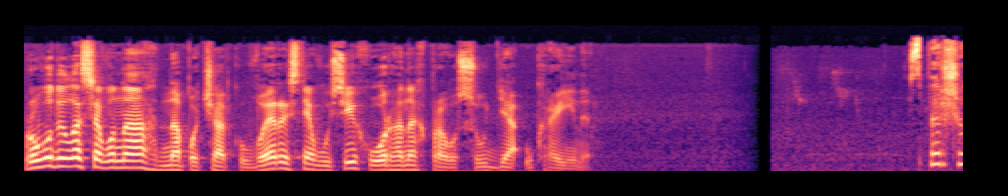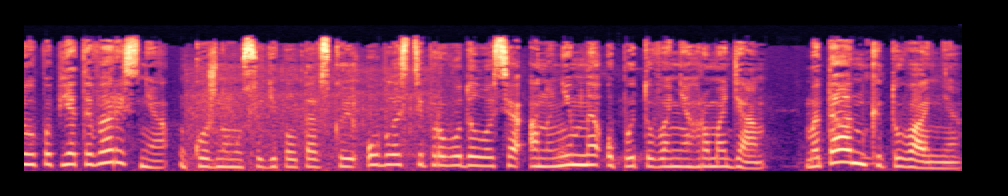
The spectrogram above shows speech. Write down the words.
Проводилася вона на початку вересня в усіх органах правосуддя України. З 1 по 5 вересня у кожному суді Полтавської області проводилося анонімне опитування громадян. Мета анкетування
